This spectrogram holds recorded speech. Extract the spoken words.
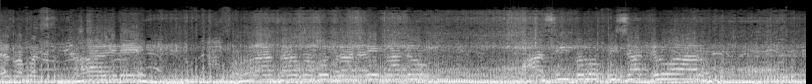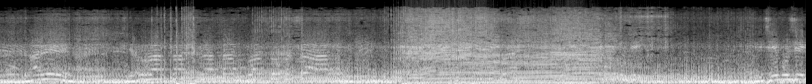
Dan lemes. Kali ini Pratama Putra dari Bandung masih belum bisa keluar dari jeratan-jeratan batu besar. Isi musik.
